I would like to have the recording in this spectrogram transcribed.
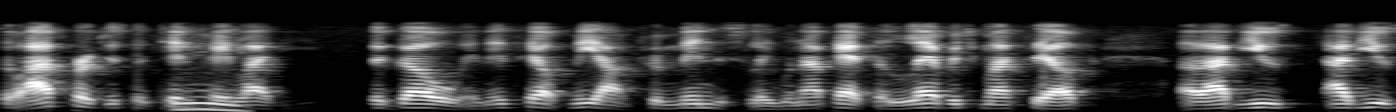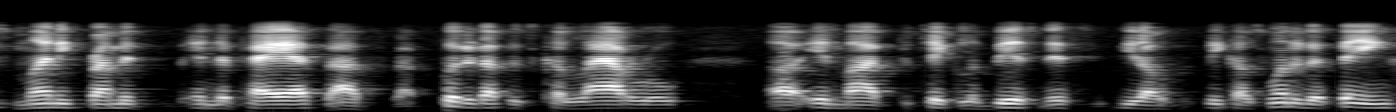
So I purchased a 10K mm. life ago, and it's helped me out tremendously when I've had to leverage myself. Uh, I've used I've used money from it in the past. I've, I've put it up as collateral uh, in my particular business. You know, because one of the things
